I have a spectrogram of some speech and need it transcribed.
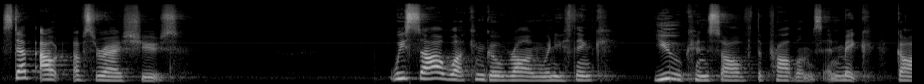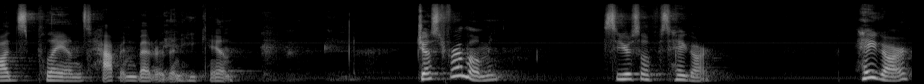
Step out of Sarai's shoes. We saw what can go wrong when you think you can solve the problems and make God's plans happen better than He can. Just for a moment, see yourself as Hagar. Hagar,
